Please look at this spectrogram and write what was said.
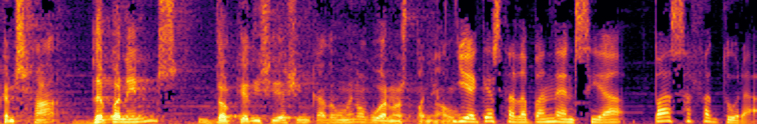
que ens fa dependents del que decideixi en cada moment el govern espanyol. I aquesta dependència passa factura.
